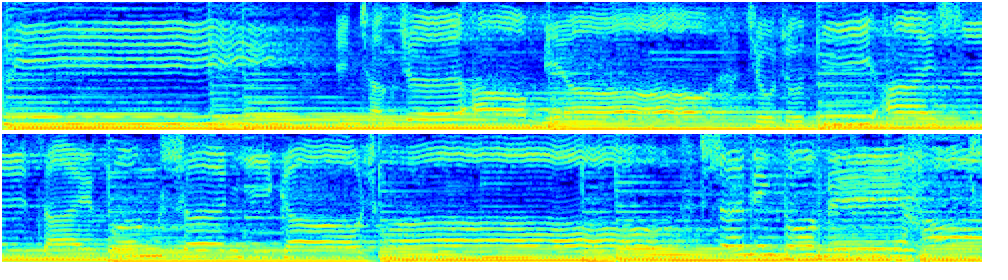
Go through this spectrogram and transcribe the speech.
理，蕴藏着奥妙，救主的爱是。在丰盛与高潮，生命多美好，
